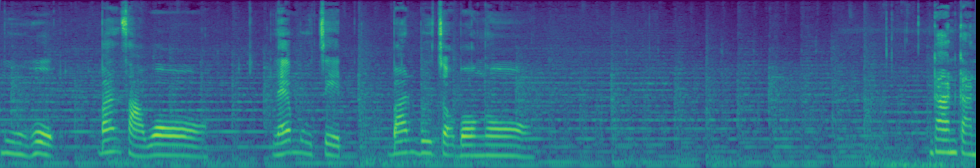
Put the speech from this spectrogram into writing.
หมู่ 6 บ้านสาวอ และหมู่ 7 บ้านบือเจาะบองอด้านการ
